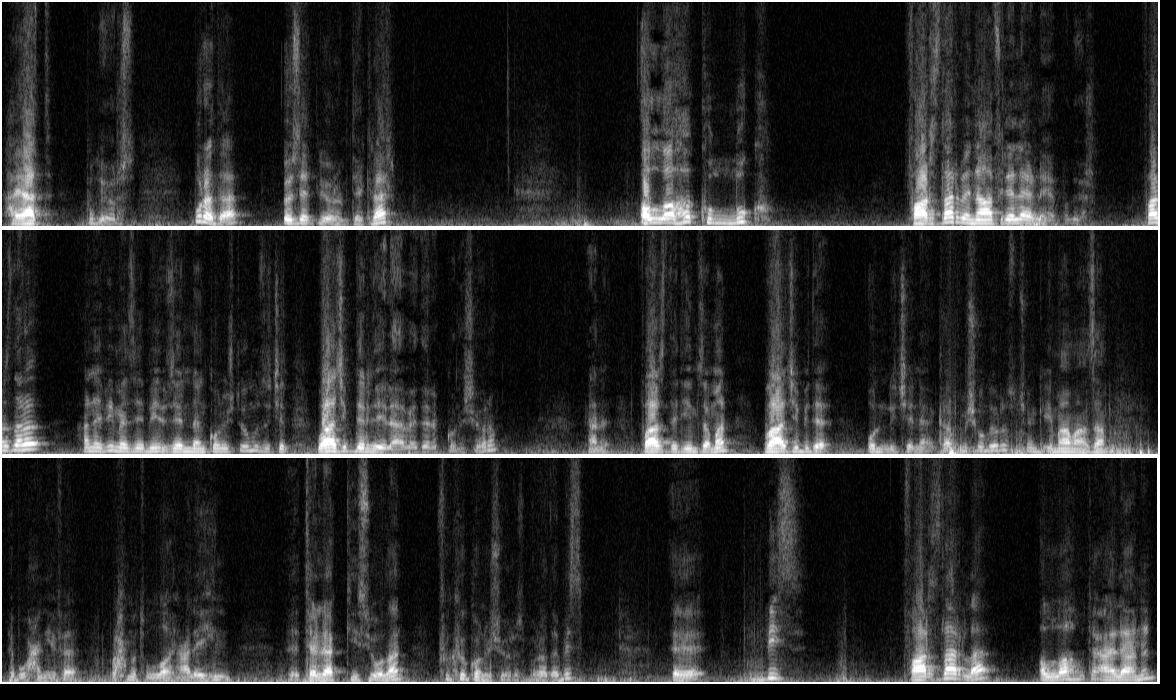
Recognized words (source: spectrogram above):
hayat buluyoruz. Burada özetliyorum tekrar. Allah'a kulluk farzlar ve nafilelerle yapılıyor. Farzlara Hanefi mezhebi üzerinden konuştuğumuz için vacipleri de ilave ederek konuşuyorum. Yani farz dediğim zaman vacibi de onun içine katmış oluyoruz. Çünkü İmam-ı Azam Ebu Hanife rahmetullahi aleyhin e, telakkisi olan fıkıh konuşuyoruz burada biz. E, biz farzlarla Allahu Teala'nın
